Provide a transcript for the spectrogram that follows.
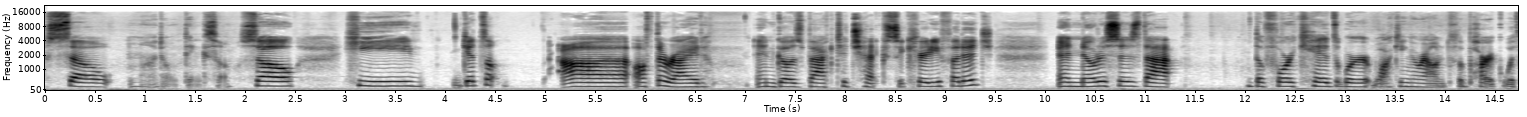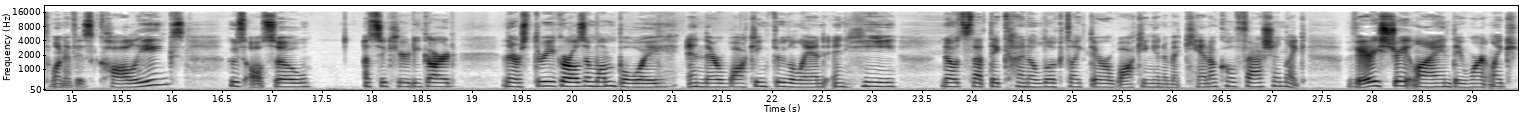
So I don't think so. So he gets uh, off the ride and goes back to check security footage and notices that the four kids were walking around the park with one of his colleagues who's also a security guard and there's three girls and one boy and they're walking through the land and he notes that they kind of looked like they were walking in a mechanical fashion like very straight line. They weren't like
